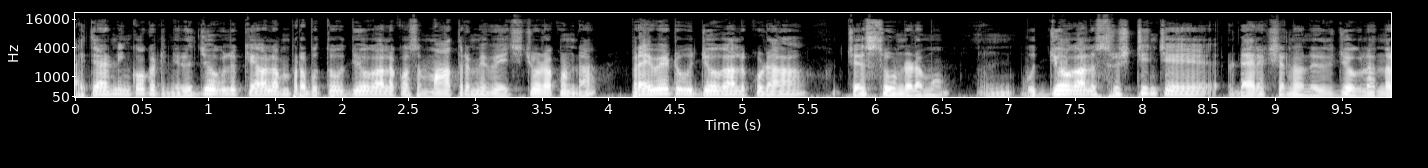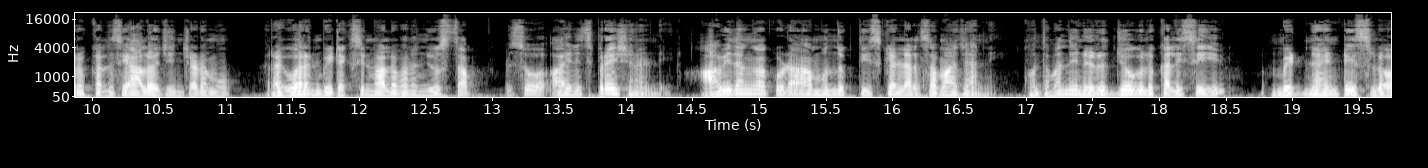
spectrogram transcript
అయితే అండి ఇంకొకటి నిరుద్యోగులు కేవలం ప్రభుత్వ ఉద్యోగాల కోసం మాత్రమే వేచి చూడకుండా ప్రైవేటు ఉద్యోగాలు కూడా చేస్తూ ఉండడము ఉద్యోగాలు సృష్టించే డైరెక్షన్లో నిరుద్యోగులందరూ కలిసి ఆలోచించడము రఘువరన్ బీటెక్ సినిమాలో మనం చూస్తాం. సో ఆ ఇన్స్పిరేషన్ అండి. ఆ విధంగా కూడా ముందుకు తీసుకెళ్ళాలి సమాజాన్ని. కొంతమంది నిరుద్యోగులు కలిసి మిడ్ నైంటీస్లో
